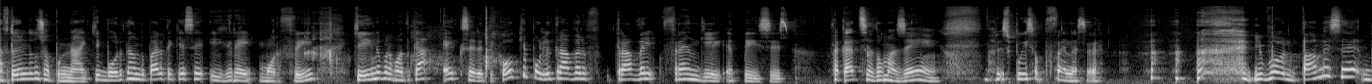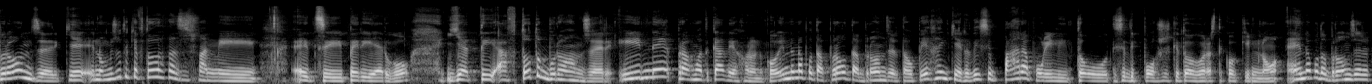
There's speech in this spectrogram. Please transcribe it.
αυτό είναι το σαπουνάκι, μπορείτε να το πάρετε και σε υγρή μορφή και είναι πραγματικά εξαιρετικό και πολύ travel, travel friendly επίσης. Θα κάτσεις εδώ μαζί, μου αρέσει που είσαι που φαίνεσαι. Λοιπόν, πάμε σε bronzer και νομίζω ότι και αυτό θα σας φανεί έτσι περίεργο γιατί αυτό το bronzer είναι πραγματικά διαχρονικό. Είναι ένα από τα πρώτα bronzer τα οποία είχαν κερδίσει πάρα πολύ το, τις εντυπώσεις και το αγοραστικό κοινό. Ένα από τα bronzer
